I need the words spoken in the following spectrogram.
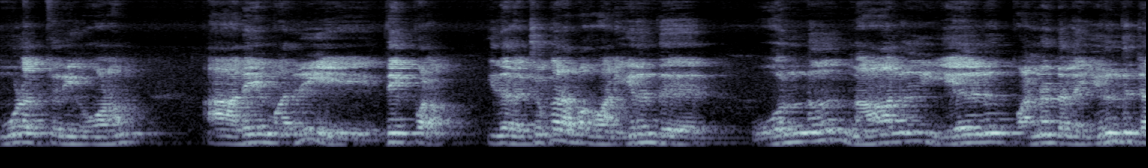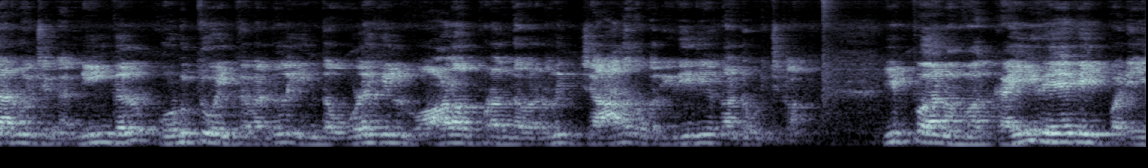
மூலத்திரிகோணம் அதே மாதிரி திக்பலம். இதில் சுக்கர பகவான் இருந்து ஒன்று நாலு ஏழு பன்னெண்டுல இருந்துட்டாருன்னு வச்சுங்க நீங்கள் கொடுத்து வைத்தவர்கள் இந்த உலகில் வாழ பிறந்தவர்கள் ஜாதக ரீதியை கண்டுபிடிச்சிக்கலாம். இப்போ நம்ம கை ரேகைப்படி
